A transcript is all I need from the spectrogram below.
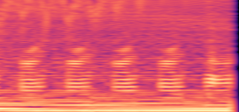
Thank you.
